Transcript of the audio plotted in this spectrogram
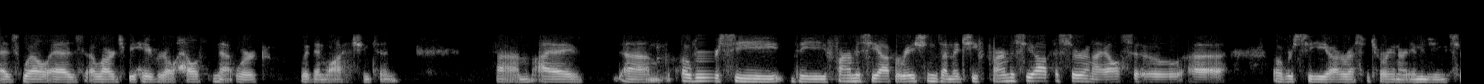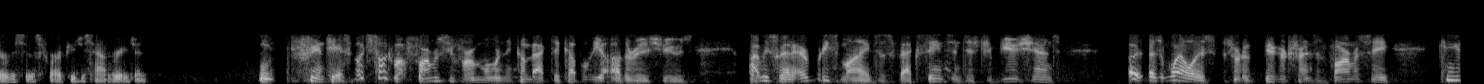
as well as a large behavioral health network within Washington. Um, I um, oversee the pharmacy operations. I'm the chief pharmacy officer, and I also uh, oversee our respiratory and our imaging services for our Puget Sound region. Fantastic. Let's talk about pharmacy for a moment and come back to a couple of the other issues. Obviously, on everybody's minds is vaccines and distributions, as well as sort of bigger trends in pharmacy. Can you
